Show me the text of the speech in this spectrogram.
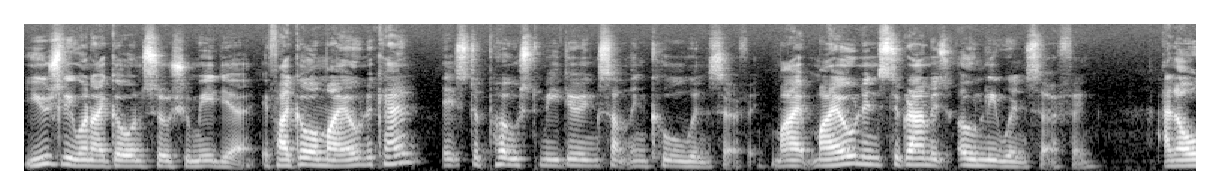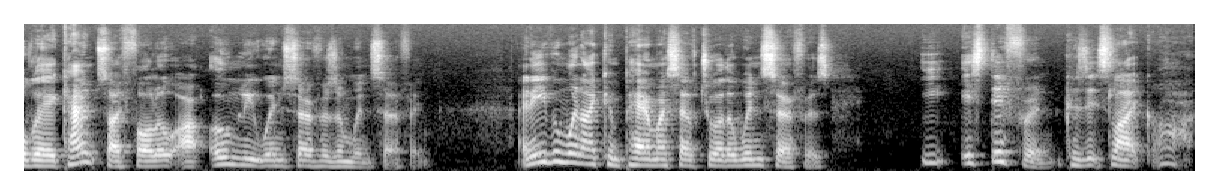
usually when I go on social media, if I go on my own account, it's to post me doing something cool windsurfing. My, my own Instagram is only windsurfing. And all the accounts I follow are only windsurfers and windsurfing. And even when I compare myself to other windsurfers, it's different because it's like, oh,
